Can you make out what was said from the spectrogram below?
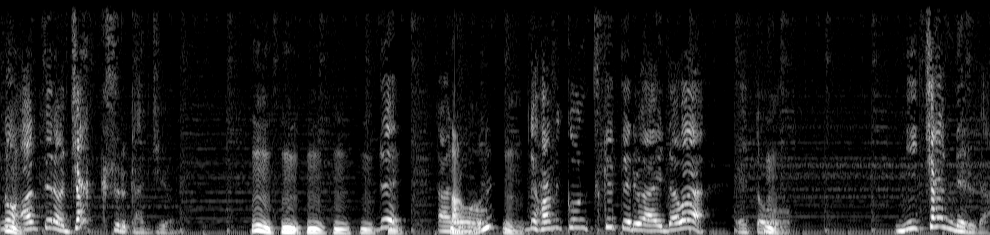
のアンテナをジャックする感じよ、うん、うん、うん、うん、うん。で、あなるほどね。うん。でファミコンつけてる間は、えーとうん2チャンネルが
